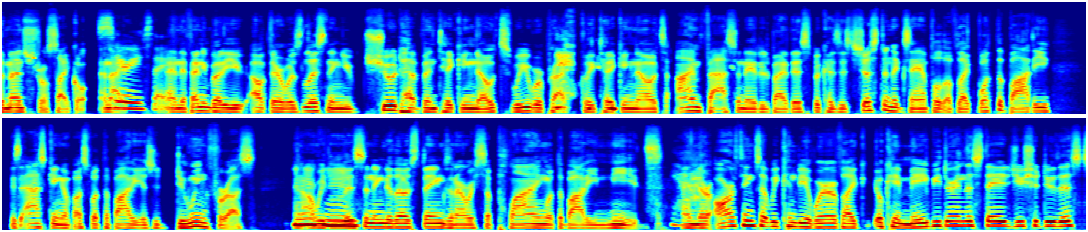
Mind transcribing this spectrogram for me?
the menstrual cycle. And Seriously. I, and if anybody out there was listening, you should have been taking notes. We were practically taking notes. I'm fascinated by this because it's just an example of like what the body is asking of us, what the body is doing for us. And mm-hmm. are we mm-hmm. listening to those things and are we supplying what the body needs? Yeah. And there are things that we can be aware of, like, okay, maybe during this stage you should do this.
